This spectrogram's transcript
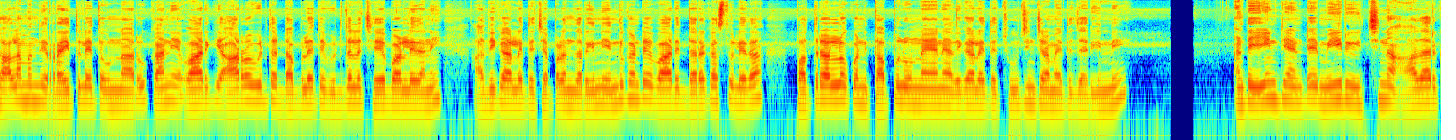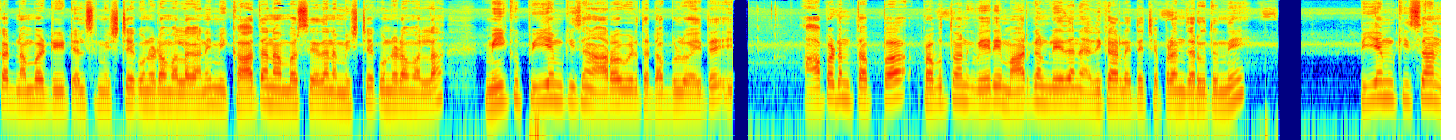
చాలామంది రైతులైతే ఉన్నారు కానీ వారికి ఆరో విడత డబ్బులు అయితే విడుదల చేయబడలేదని అధికారులు అయితే చెప్పడం జరిగింది. ఎందుకంటే వారి దరఖాస్తు లేదా పత్రాల్లో కొన్ని తప్పులు ఉన్నాయని అధికారులు అయితే సూచించడం అయితే జరిగింది. అంటే ఏంటి అంటే మీరు ఇచ్చిన Aadhaar card number details mistake ఉండడం వల్ల కానీ మీ ఖాతా నంబర్స్ ఏదైనా మిస్టేక్ ఉండడం వల్ల మీకు పిఎం కిసాన్ ఆరో విడత డబ్బులు అయితే ఆపడం తప్ప ప్రభుత్వానికి వేరే మార్గం లేదని అధికారులు అయితే చెప్పడం జరుగుతుంది. పిఎం కిసాన్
